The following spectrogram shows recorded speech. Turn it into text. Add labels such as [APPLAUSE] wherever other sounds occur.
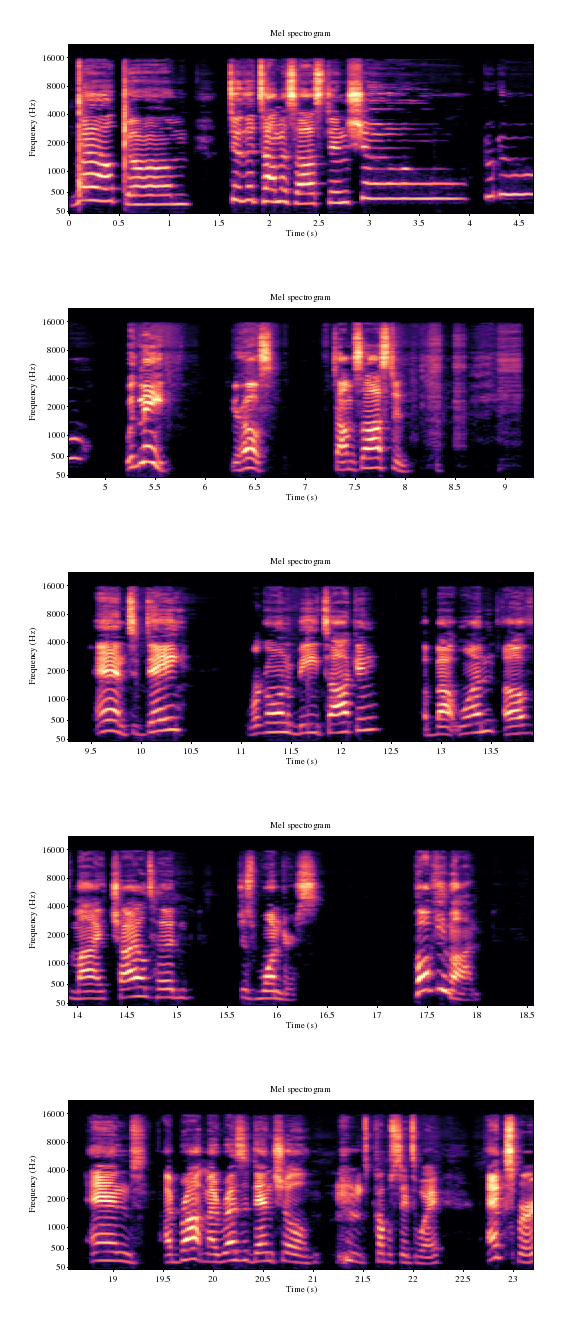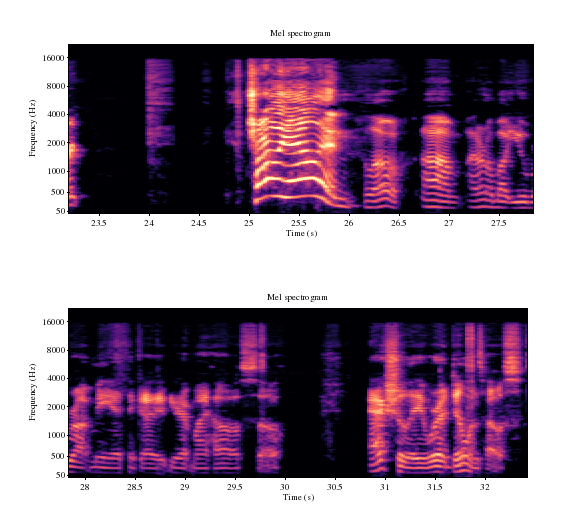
Welcome to the Thomas Austin Show. With me, your host, Thomas Austin. And today we're going to be talking about one of my childhood just wonders Pokemon. And I brought my residential, [CLEARS THROAT] a couple states away, expert, Charlie Allen. Hello. Um, I don't know about you brought me. I think I you're at my house. So actually, we're at Dylan's house.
